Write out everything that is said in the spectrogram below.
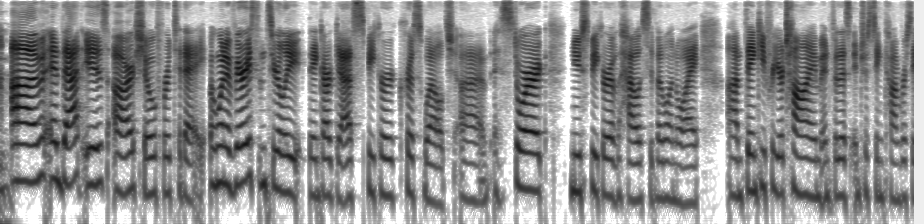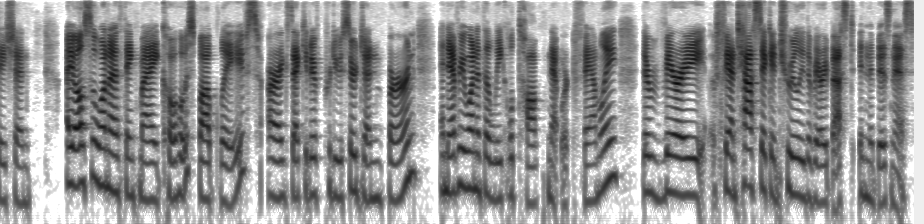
Um, and that is our show for today. I want to very sincerely thank our guest, Speaker Chris Welch, uh, historic new Speaker of the House of Illinois. Um, thank you for your time and for this interesting conversation. I also want to thank my co host, Bob Glaves, our executive producer, Jen Byrne, and everyone at the Legal Talk Network family. They're very fantastic and truly the very best in the business.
